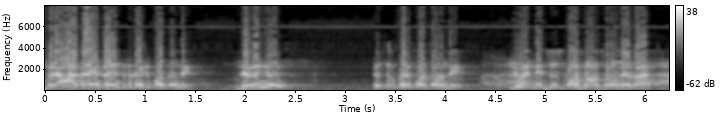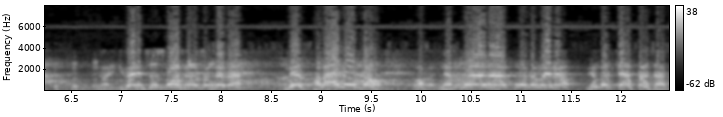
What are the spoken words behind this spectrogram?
మరి ఆదాయం ఇంకా ఎందుకు తగ్గిపోతుంది? రెవెన్యూ ఎందుకు పడిపోతుంది? ఇవన్నీ చూసుకోవాల్సిన అవసరం లేదా? ఇవన్నీ చూసుకోవాల్సిన అవసరం లేదా? మేము సలహాలు ఉంటాం ఒక నిర్మాణాత్మకమైన విమర్శ చేస్తాం సార్.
